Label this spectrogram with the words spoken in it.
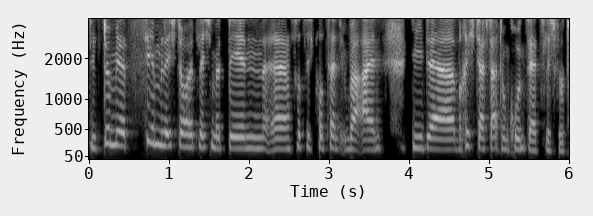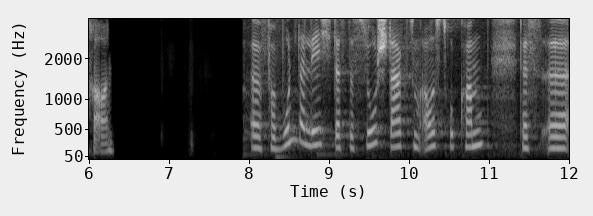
die stimmen jetzt ziemlich deutlich mit den äh, 40 Prozent überein, die der Berichterstattung grundsätzlich vertrauen. Äh, verwunderlich, dass das so stark zum Ausdruck kommt, dass äh,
